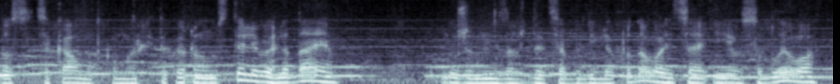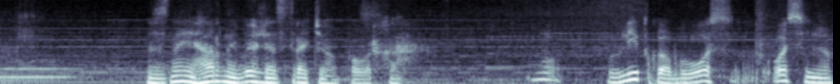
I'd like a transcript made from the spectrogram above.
Досить цікаво такому архітектурному стилі виглядає. Дуже мені завжди ця будівля подобається і особливо з неї гарний вигляд з третього поверха. Ну, влітку або ос- осінню,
